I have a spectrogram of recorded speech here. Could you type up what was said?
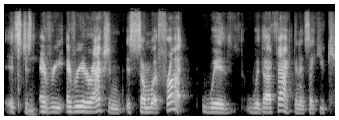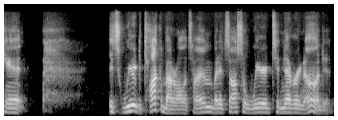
it's just mm-hmm. every every interaction is somewhat fraught with with that fact and it's like you can't it's weird to talk about it all the time but it's also weird to never acknowledge it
